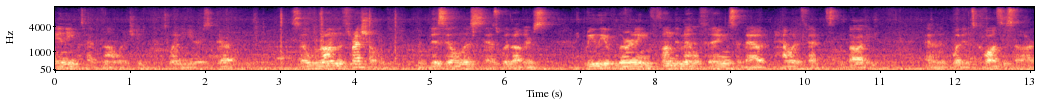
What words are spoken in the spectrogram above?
any technology 20 years ago. So we're on the threshold with this illness, as with others, really of learning fundamental things about how it affects the body and what its causes are.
